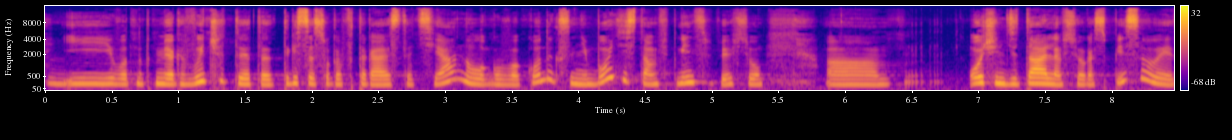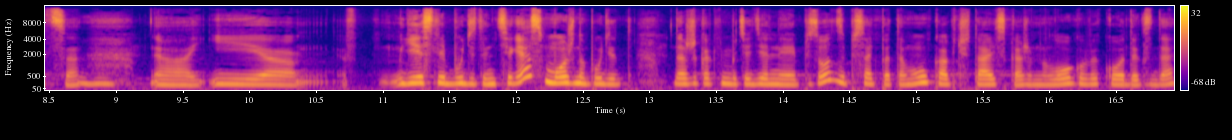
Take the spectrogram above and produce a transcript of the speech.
mm-hmm. и вот, например, вычеты, это 342 статья налогового кодекса, не бойтесь, там, в принципе, все а, очень детально все расписывается, mm-hmm. и если будет интерес, можно будет даже как-нибудь отдельный эпизод записать по тому, как читать, скажем, налоговый кодекс, да,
